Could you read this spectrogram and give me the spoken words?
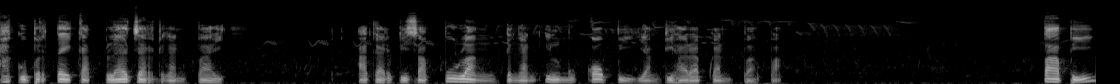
Aku bertekad belajar dengan baik agar bisa pulang dengan ilmu kopi yang diharapkan Bapak. Tapi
